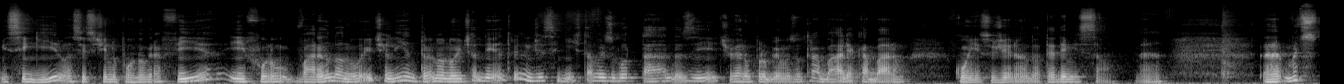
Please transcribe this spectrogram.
e seguiram assistindo pornografia e foram varando a noite ali, entrando a noite adentro e no dia seguinte estavam esgotadas e tiveram problemas no trabalho e acabaram com isso gerando até demissão, né? Uh, mas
